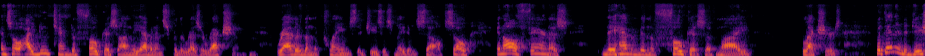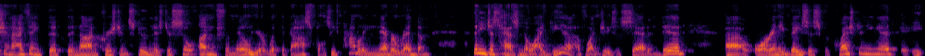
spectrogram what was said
And so I do tend to focus on the evidence for the resurrection rather than the claims that Jesus made himself. So, in all fairness, they haven't been the focus of my lectures. But then, in addition, I think that the non Christian student is just so unfamiliar with the Gospels. He's probably never read them, that he just has no idea of what Jesus said and did uh, or any basis for questioning it. He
